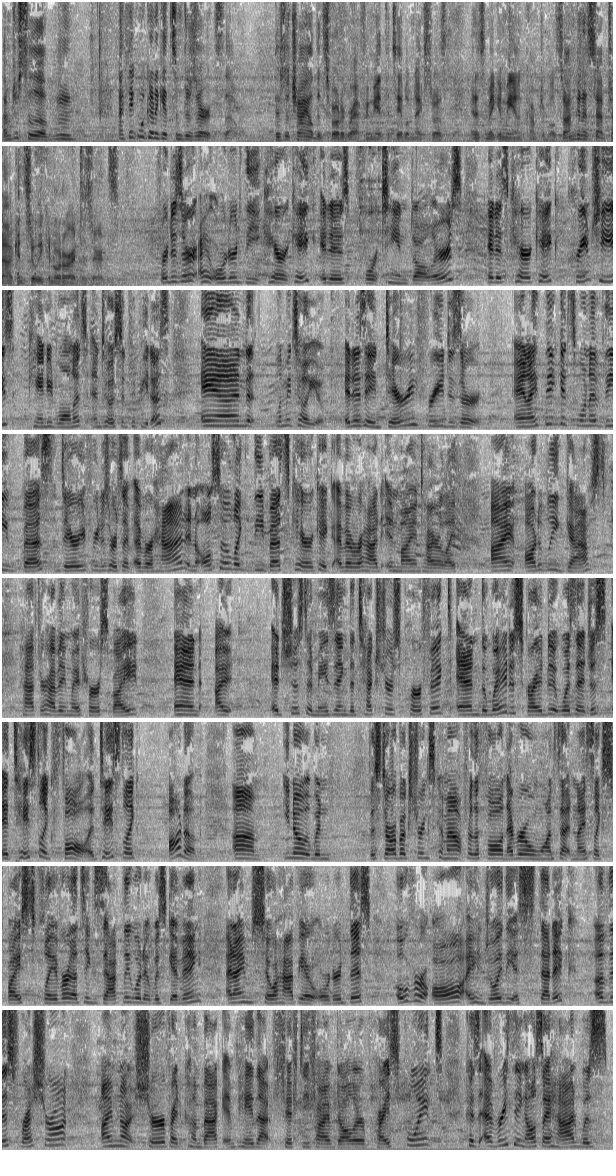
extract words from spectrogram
I'm just a little. Hmm. I think we're going to get some desserts though. There's a child that's photographing me at the table next to us, and it's making me uncomfortable. So I'm going to stop talking so we can order our desserts. For dessert, I ordered the carrot cake. It is $14. It is carrot cake, cream cheese, candied walnuts, and toasted pepitas. And let me tell you, it is a dairy free dessert. and I think it's one of the best dairy free desserts I've ever had, and also like the best carrot cake I've ever had in my entire life. I audibly gasped after having my first bite, and I. It's just amazing. The texture is perfect, and the way I described it was that just it tastes like fall. It tastes like autumn. Um, you know when the Starbucks drinks come out for the fall and everyone wants that nice like spiced flavor. That's exactly what it was giving and I'm so happy I ordered this. Overall, I enjoy the aesthetic of this restaurant. I'm not sure if I'd come back and pay that $55 price point cuz everything else I had was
